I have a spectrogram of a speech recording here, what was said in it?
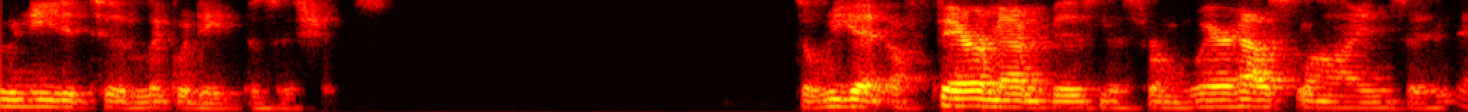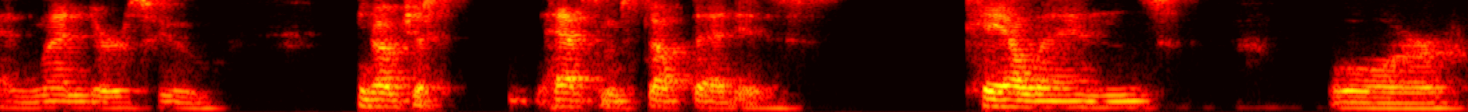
who needed to liquidate positions. So we get a fair amount of business from warehouse lines and, and lenders who, you know, just have some stuff that is tail ends or,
